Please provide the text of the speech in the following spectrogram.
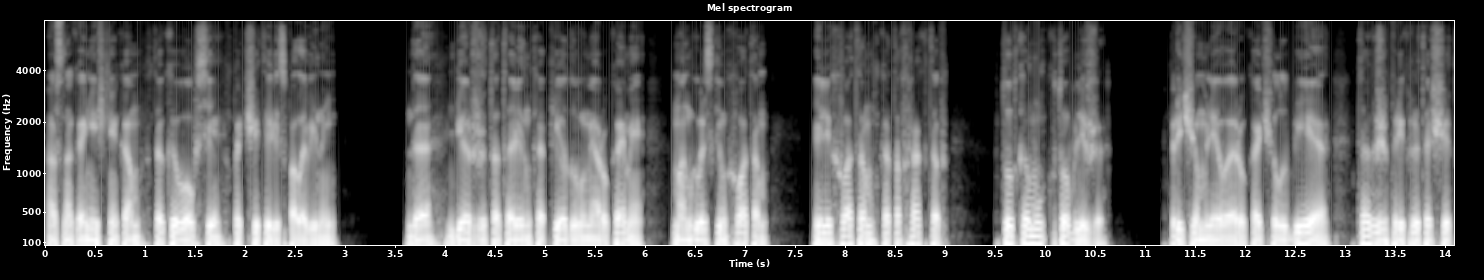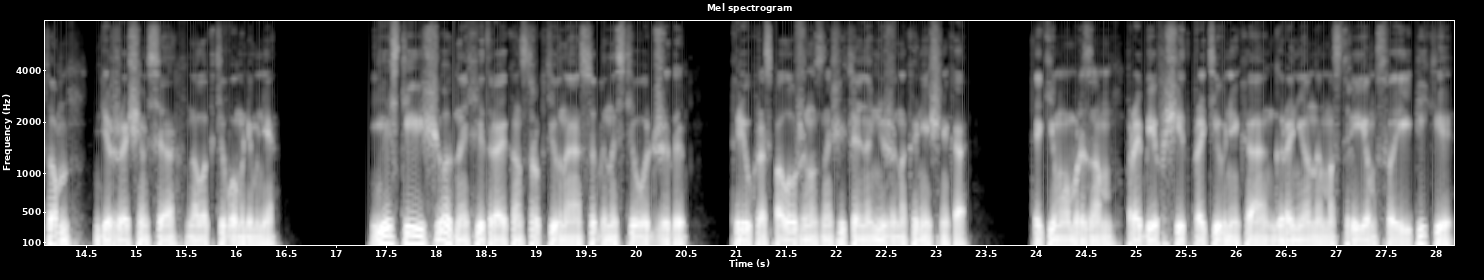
а с наконечником так и вовсе под четыре с половиной. Да, держит татарин копье двумя руками, монгольским хватом или хватом катафрактов, тут кому кто ближе. Причем левая рука Челубея также прикрыта щитом, держащимся на локтевом ремне. Есть и еще одна хитрая конструктивная особенность его джиды. Крюк расположен значительно ниже наконечника. Таким образом, пробив щит противника граненым острием своей пики,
